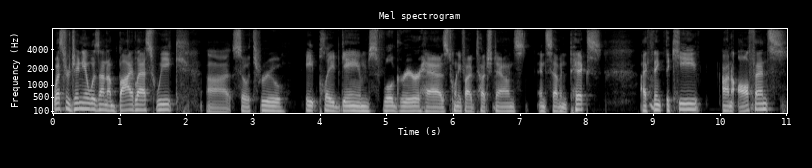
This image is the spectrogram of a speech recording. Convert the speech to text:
West Virginia was on a bye last week, uh, so through eight played games, Will Grier has 25 touchdowns and seven picks. I think the key on offense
